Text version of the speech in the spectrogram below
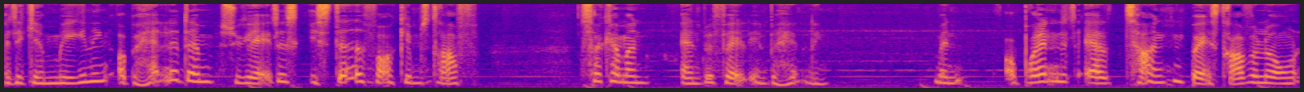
at det giver mening at behandle dem psykiatrisk i stedet for at give dem straf, så kan man anbefale en behandling. Men oprindeligt er tanken bag straffeloven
